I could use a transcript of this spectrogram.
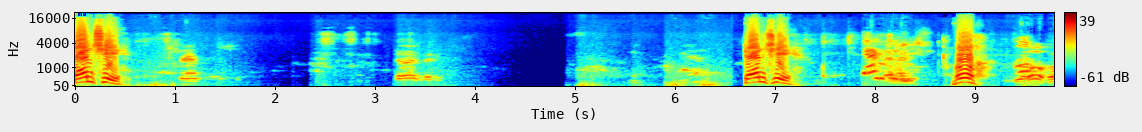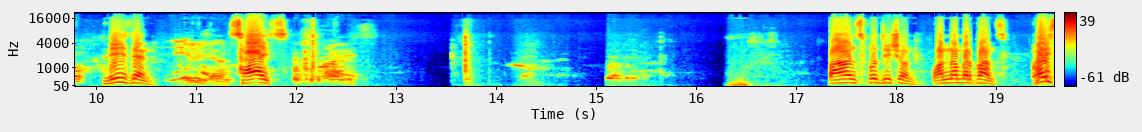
টেনশি টেনশি বো লিজেন সাইজ পাঁচ পজিশন ওয়ান নাম্বার পাঁচ হাইস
